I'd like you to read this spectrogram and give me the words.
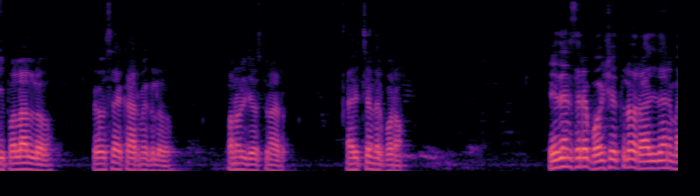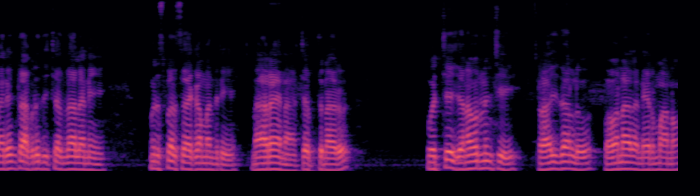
ఈ పొలాల్లో వ్యవసాయ కార్మికులు పనులు చేస్తున్నారు. హరిశ్చంద్రపురం. ఏదైనా సరే భవిష్యత్తులో రాజధాని మరింత అభివృద్ధి చెందాలని మున్సిపల్ శాఖ మంత్రి నారాయణ చెప్తున్నారు. వచ్చే జనవరి నుంచి రాజధానిలో భవనాల నిర్మాణం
